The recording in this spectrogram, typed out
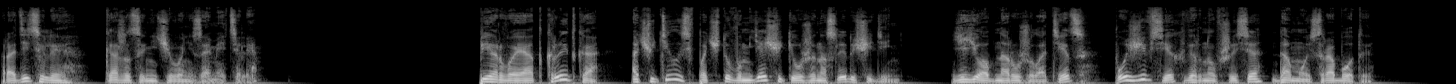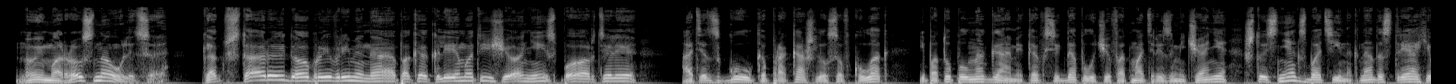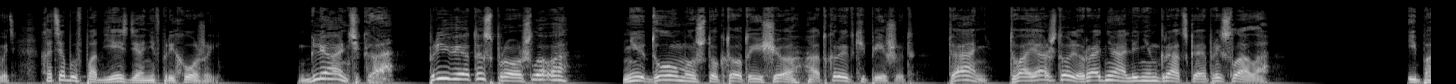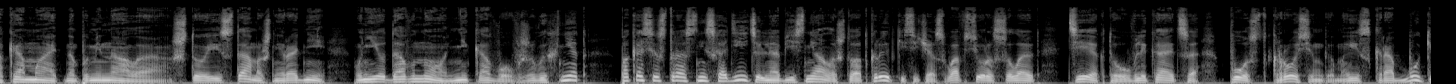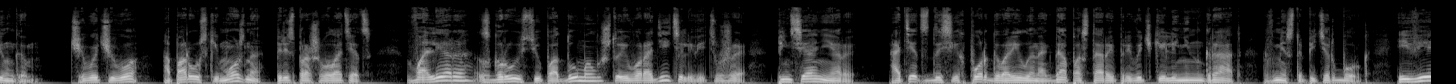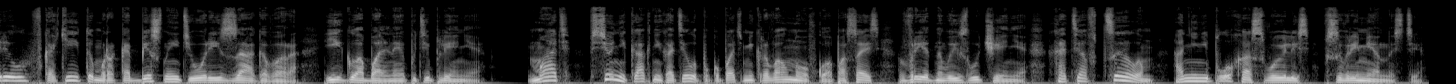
Родители, кажется, ничего не заметили. Первая открытка очутилась в почтовом ящике уже на следующий день. Ее обнаружил отец, позже всех вернувшийся домой с работы. «Ну и мороз на улице», как в старые добрые времена, пока климат еще не испортили». Отец гулко прокашлялся в кулак и потопал ногами, как всегда получив от матери замечание, что снег с ботинок надо стряхивать, хотя бы в подъезде, а не в прихожей. «Гляньте-ка! Привет из прошлого! Не думал, что кто-то еще открытки пишет. Тань, твоя, что ли, родня ленинградская прислала?» И пока мать напоминала, что из тамошней родни у нее давно никого в живых нет, пока сестра снисходительно объясняла, что открытки сейчас вовсю рассылают те, кто увлекается посткроссингом и скраббукингом. «Чего-чего? А по-русски можно?» — переспрашивал отец. Валера с грустью подумал, что его родители ведь уже пенсионеры — Отец до сих пор говорил иногда по старой привычке «Ленинград» вместо «Петербург» и верил в какие-то мракобесные теории заговора и глобальное потепление. Мать все никак не хотела покупать микроволновку, опасаясь вредного излучения, хотя в целом они неплохо освоились в современности.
